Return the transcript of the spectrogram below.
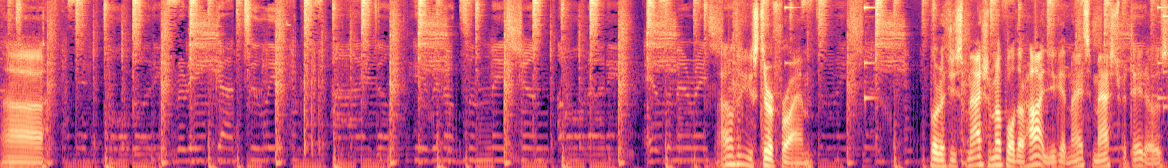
Uh, I don't think you stir fry them. But if you smash them up while they're hot, you get nice mashed potatoes.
